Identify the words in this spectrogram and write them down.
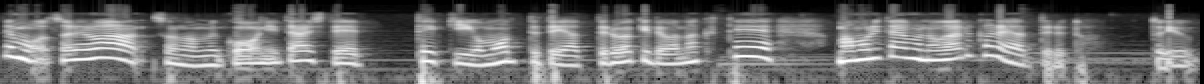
でも、それは、その向こうに対して敵意を持っててやってるわけではなくて、守りたいものがあるからやってると、という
